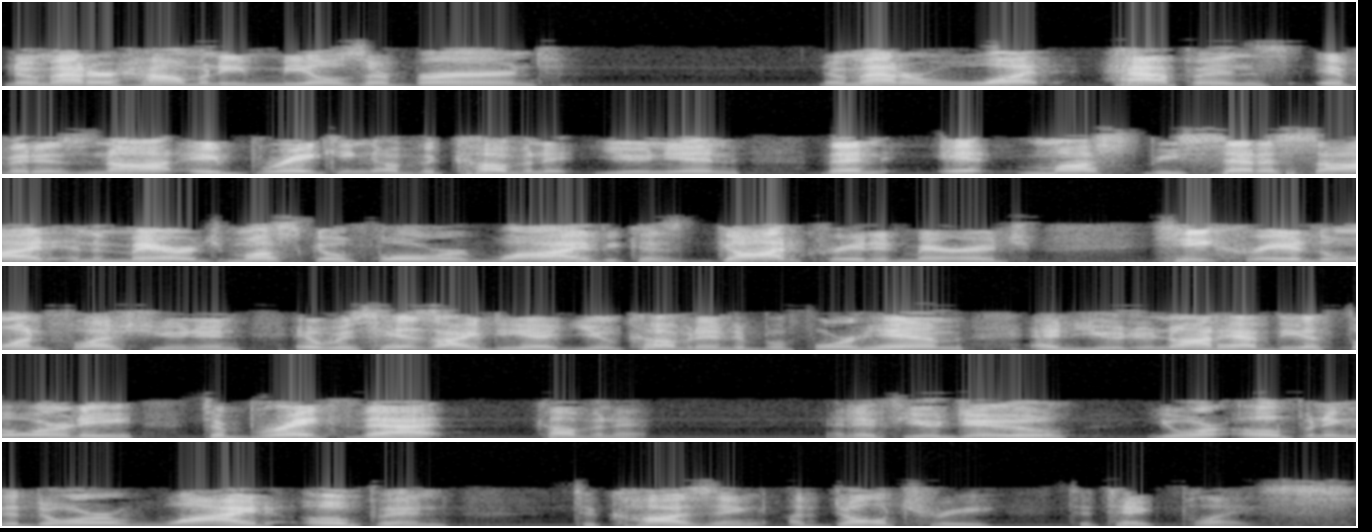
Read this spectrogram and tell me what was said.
no matter how many meals are burned, no matter what happens, if it is not a breaking of the covenant union, then it must be set aside and the marriage must go forward. Why? Because God created marriage. He created the one flesh union. It was His idea. You covenanted before Him, and you do not have the authority to break that covenant. And if you do, you are opening the door wide open to causing adultery to take place.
